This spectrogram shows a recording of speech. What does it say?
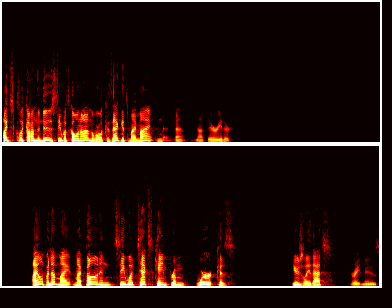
I just click on the news, see what's going on in the world, because that gets my mind. Uh, not there either. I open up my, my phone and see what text came from work, because usually that's great news.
